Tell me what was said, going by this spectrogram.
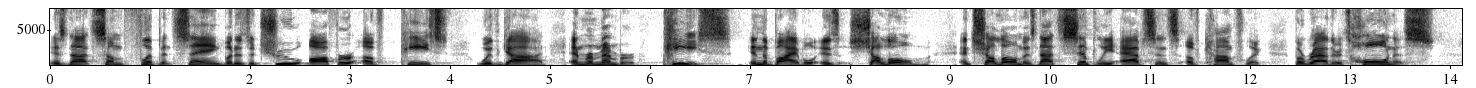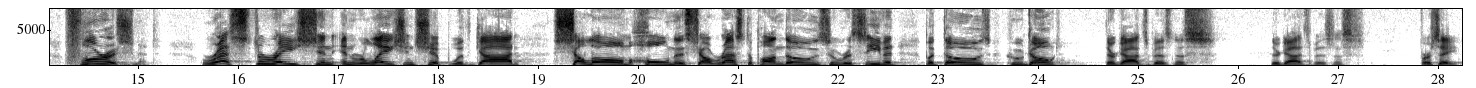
is not some flippant saying, but is a true offer of peace with God. And remember, peace in the Bible is shalom. And shalom is not simply absence of conflict, but rather it's wholeness, flourishment, restoration in relationship with God Shalom, wholeness shall rest upon those who receive it, but those who don't, they're God's business. They're God's business. Verse 8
